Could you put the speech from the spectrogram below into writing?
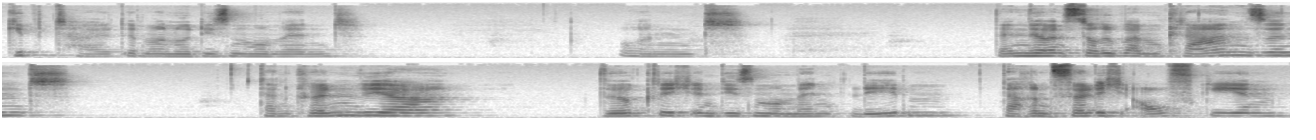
gibt halt immer nur diesen Moment. Und wenn wir uns darüber im Klaren sind, dann können wir wirklich in diesem Moment leben, darin völlig aufgehen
